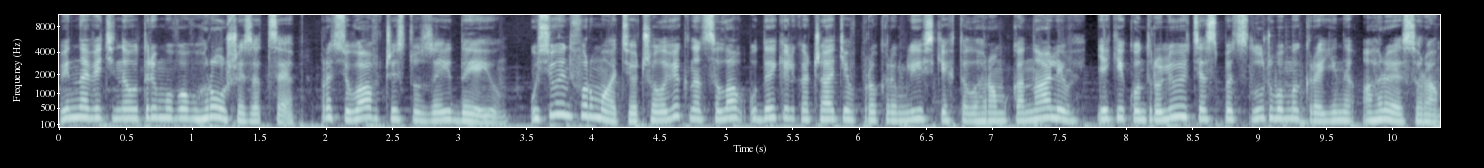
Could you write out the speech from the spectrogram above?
Він навіть не отримував грошей за це, працював чисто за ідею. Усю інформацію чоловік надсилав у декілька чатів про кремлівських телеграм-каналів, які контролюються спецслужбами країни-агресора.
